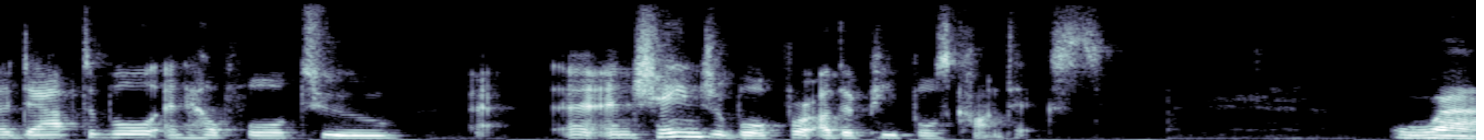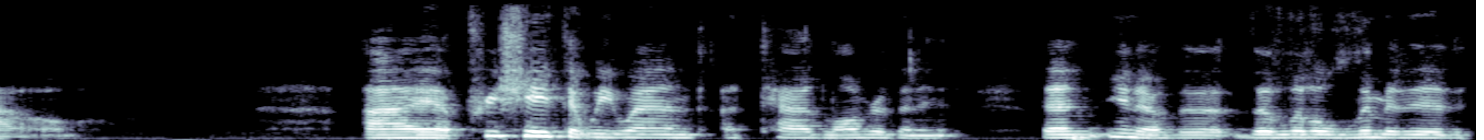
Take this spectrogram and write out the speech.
adaptable and helpful to and changeable for other people's contexts. Wow. I appreciate that we went a tad longer than than you know the the little limited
